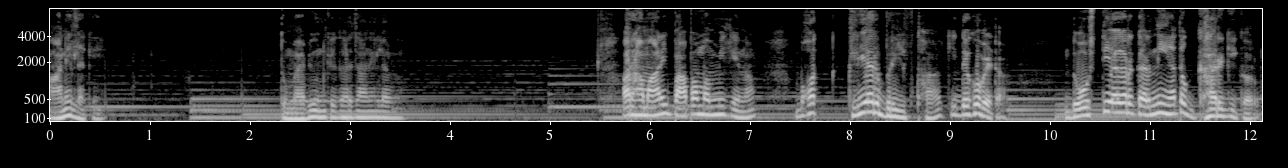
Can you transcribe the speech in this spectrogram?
आने लगे तो मैं भी उनके घर जाने लगा। और हमारी पापा मम्मी के ना बहुत क्लियर ब्रीफ था कि देखो बेटा, दोस्ती अगर करनी है तो घर की करो।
